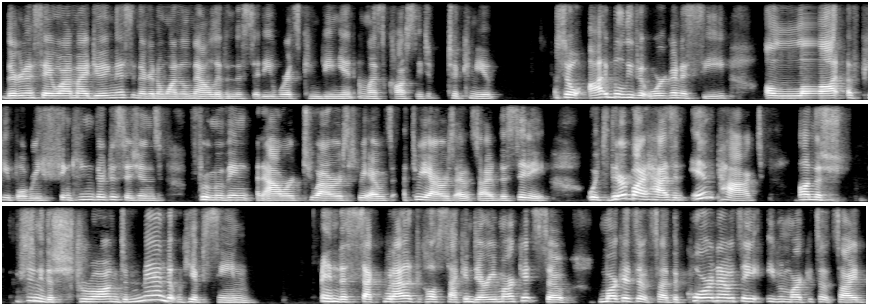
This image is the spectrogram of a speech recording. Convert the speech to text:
They're going to say, Why am I doing this? And they're going to want to now live in the city where it's convenient and less costly to, to commute. So I believe that we're going to see a lot of people rethinking their decisions for moving an hour, two hours, three hours, three hours outside of the city, which thereby has an impact on the excuse me the strong demand that we have seen in the sec what I like to call secondary markets. So markets outside the core, and I would say even markets outside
